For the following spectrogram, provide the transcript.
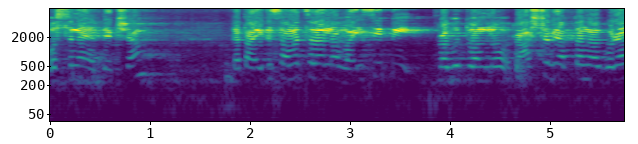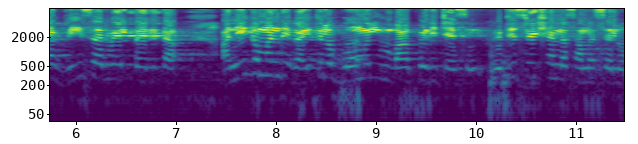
వస్తున్నాయి అధ్యక్ష. గత ఐదు సంవత్సరాల వైసీపీ ప్రభుత్వంలో రాష్ట్ర వ్యాప్తంగా కూడా రీసర్వేల పేరిట అనేక మంది రైతుల భూములు మార్పిడి చేసి రిజిస్ట్రేషన్ల సమస్యలు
